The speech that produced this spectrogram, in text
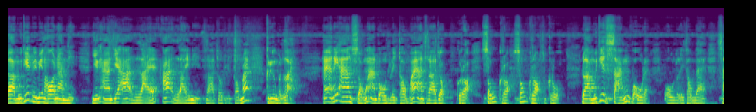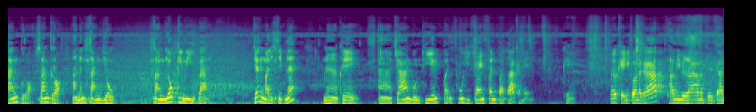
ដល់មួយទៀតវាមានហណាំនេះយើងអានជាអឡៃអឡៃនេះស្លាចោលេខធំណាគ្រឿងបន្លាស់ហើយអានេះអានសងអានបងអូនលេខធំហើយអានស្រាចោក្រក់សងក្រក់សងក្រក់សគ្រោះដល់មួយទៀតសាំងបងអូនបងអូនលេខធំដែរសាំងក្រក់សាំងក្រក់អានឹងសាំងយកសាំងយកគីមីបាទអញ្ចឹងម៉ាលីស៊ីបណា กระดามุทิตสังปะโอนปะโอนหรือธรรมได้สังกระสังกระอันนั้นสังโยกสังโยกกิมีบ่าจังมาลิสิบนะណាអូខេអាចារ្យប៊ុនធៀងប៉ិនពូជីចែងប៉ិនបាតាខមែនអូខេ โอเคนี่ก่อนนะครับ ถ้ามีเวลามาเจอกัน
